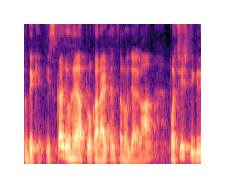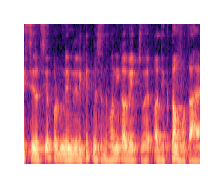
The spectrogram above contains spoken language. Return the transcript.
तो देखिए, इसका जो है आप लोग का राइट आंसर हो जाएगा 25 डिग्री सेल्सियस पर निम्नलिखित में से ध्वनि का वेग जो है अधिकतम होता है।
